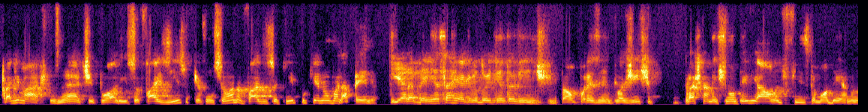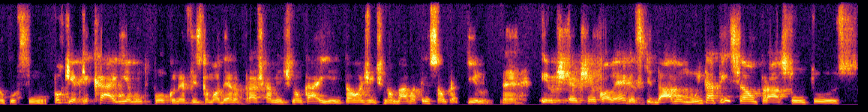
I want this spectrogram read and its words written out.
pragmáticos, né? Tipo, olha, isso faz isso porque funciona, faz isso aqui porque não vale a pena. E era bem essa regra do 80-20. Então, por exemplo, a gente praticamente não teve aula de física moderna no cursinho. Por quê? Porque caía muito pouco, né? Física moderna praticamente não caía. Então a gente não dava atenção para aquilo, né? Eu, eu tinha colegas que davam muita atenção para assuntos.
